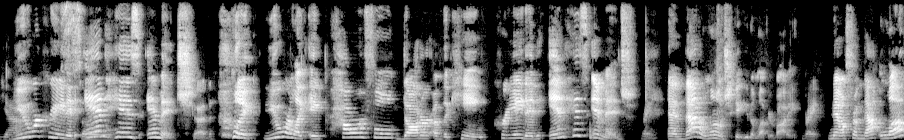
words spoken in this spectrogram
yeah, You were created So- in His image. good. like, you are like a powerful daughter of the King, created in His image. Right, And that alone should get you to love your body. right, Now, from that love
